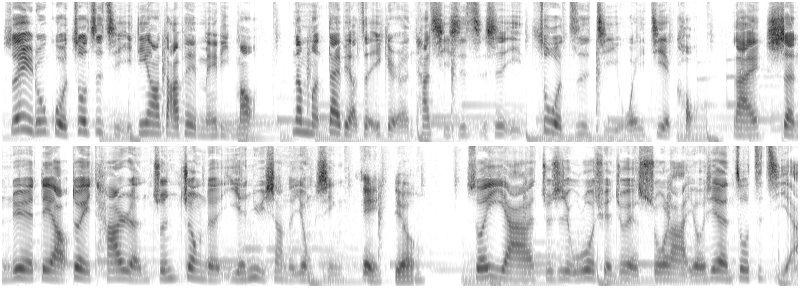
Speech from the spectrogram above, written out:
所以，如果做自己一定要搭配没礼貌，那么代表这一个人他其实只是以做自己为借口，来省略掉对他人尊重的言语上的用心。哎，丢。所以呀，就是吴若权就也说啦，有些人做自己啊，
